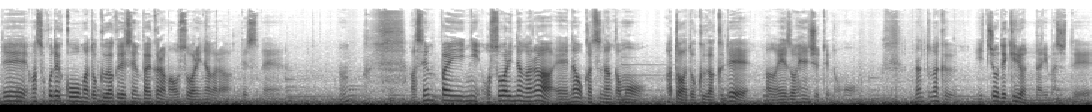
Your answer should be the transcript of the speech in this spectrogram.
で、まあそこでこう、まあ独学で先輩からまあ教わりながらですね、あ先輩に教わりながら、えー、なおかつなんかもう、あとは独学で、あの映像編集っていうのも、なんとなく一応できるようになりまして、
